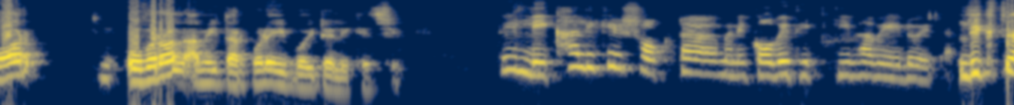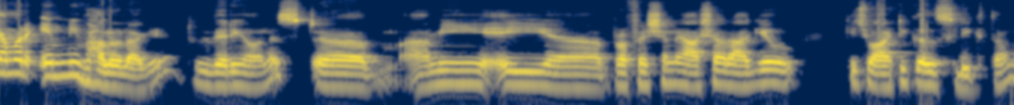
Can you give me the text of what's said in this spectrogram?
পর ওভারঅল আমি তারপরে এই বইটা লিখেছি। এই লেখালেখির শখটা মানে কবে থেকে কীভাবে এলো এটা? লিখতে আমার এমনি ভালো লাগে টু ভেরি অনেস্ট আমি এই প্রফেশনে আসার আগেও কিছু আর্টিকেলস লিখতাম।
